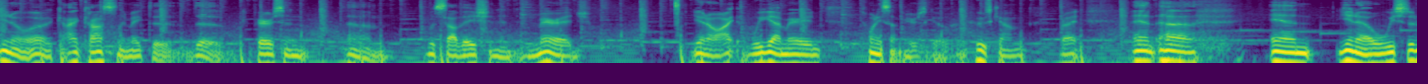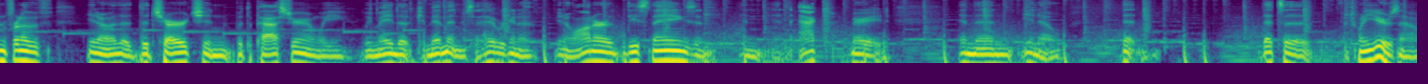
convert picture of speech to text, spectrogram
you know, uh, I constantly make the, the comparison um, with salvation and, and marriage. You know, I we got married twenty something years ago. Who's counting, right? And uh, and you know, we stood in front of you know the, the church and with the pastor, and we we made the commitment and said, hey, we're gonna you know honor these things and and, and act married. And then you know that that's a for 20 years now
